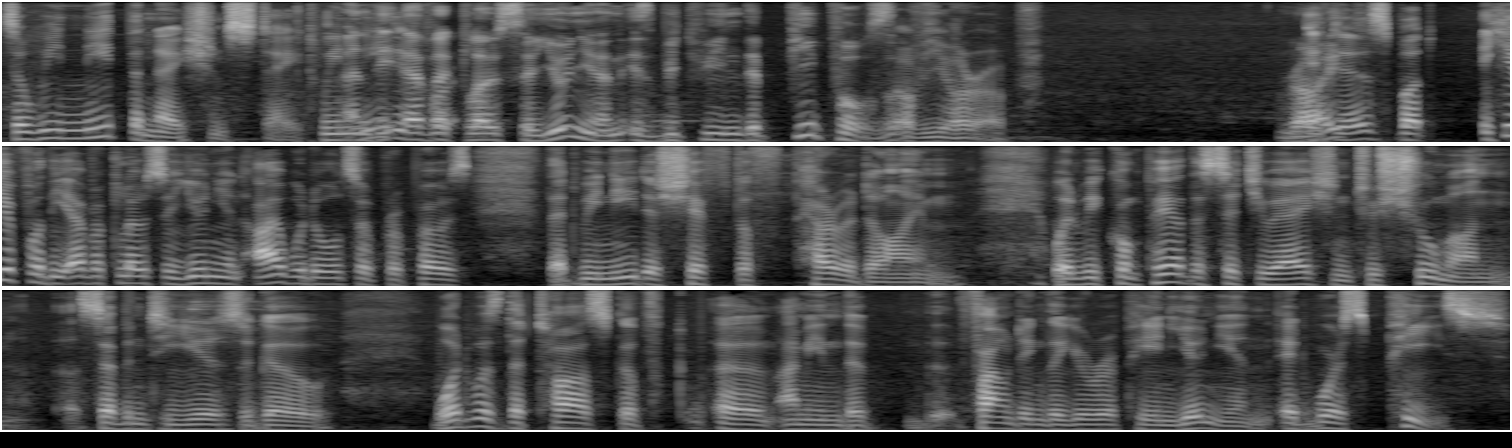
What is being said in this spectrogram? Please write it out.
So we need the nation state. We and need the ever closer union is between the peoples of Europe, right? It is, but here for the ever closer union, I would also propose that we need a shift of paradigm. When we compare the situation to Schuman uh, 70 years ago, what was the task of, uh, I mean, the founding the European Union? It was peace,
